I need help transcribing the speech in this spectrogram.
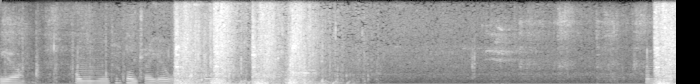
yeah, I'm just gonna try to get. Um,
